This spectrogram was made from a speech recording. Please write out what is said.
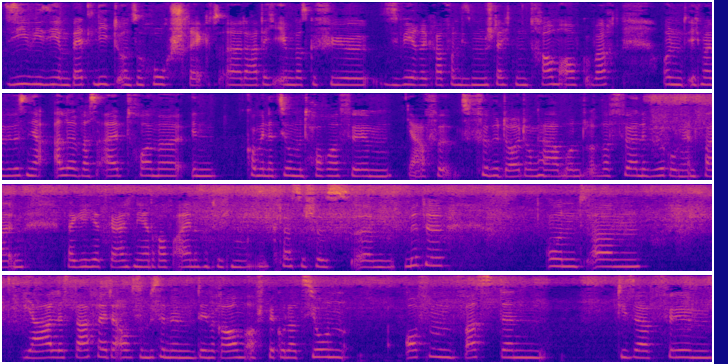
sie, wie sie im Bett liegt und so hochschreckt. Äh, da hatte ich eben das Gefühl, sie wäre gerade von diesem schlechten Traum aufgewacht. Und ich meine, wir wissen ja alle, was Albträume in Kombination mit Horrorfilmen ja für, für Bedeutung haben und was für eine Wirkung entfalten. Da gehe ich jetzt gar nicht näher drauf ein. Das ist natürlich ein, ein klassisches ähm, Mittel. Und ähm, ja, lässt da vielleicht auch so ein bisschen den, den Raum auf Spekulationen offen, was denn dieser Film,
